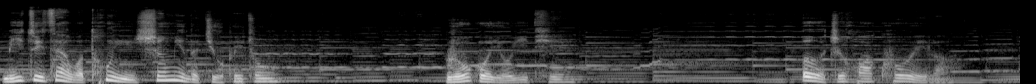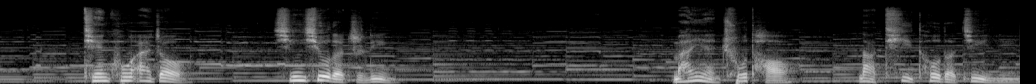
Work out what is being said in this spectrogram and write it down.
迷醉在我痛饮生命的酒杯中；如果有一天，恶之花枯萎了，天空按照星宿的指令，满眼出逃那剔透的晶莹。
